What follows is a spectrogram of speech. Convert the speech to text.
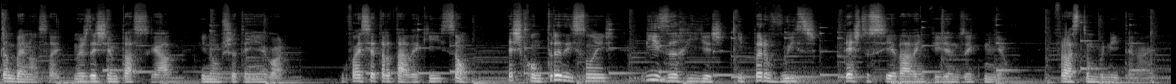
Também não sei, mas deixem-me estar sossegado e não me chateiem agora. O que vai ser tratado aqui são as contradições, bizarrias e parvoices desta sociedade em que vivemos em comunhão. Frase tão bonita, não é?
